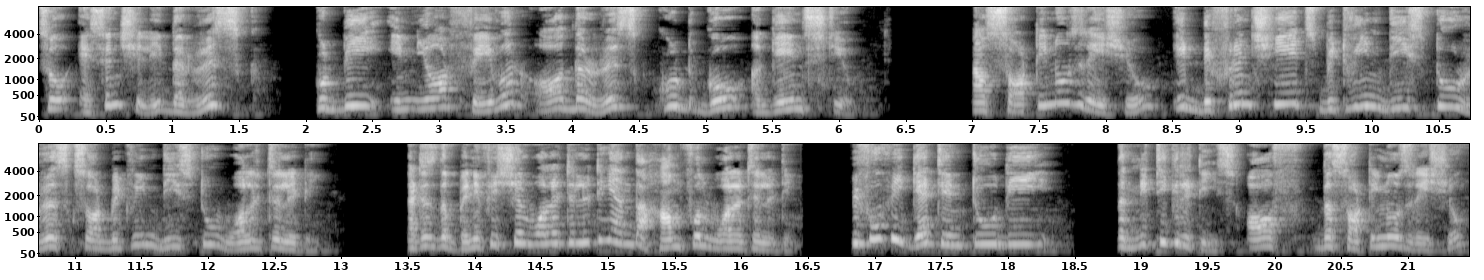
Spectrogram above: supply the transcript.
So essentially the risk could be in your favor or the risk could go against you. Now Sortino's ratio, it differentiates between these two risks or between these two volatility. That is the beneficial volatility and the harmful volatility. Before we get into the, the nitty-gritties of the Sortino's ratio,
